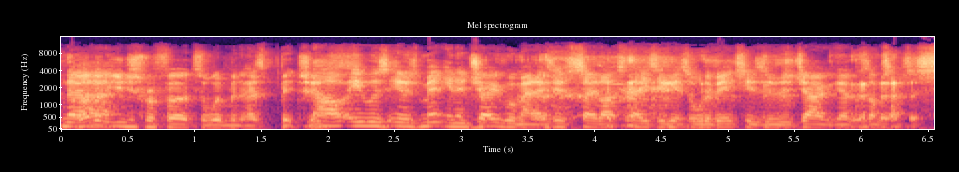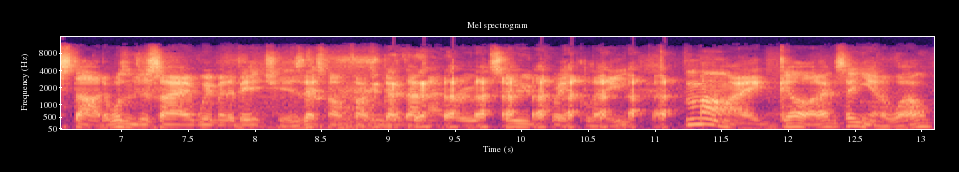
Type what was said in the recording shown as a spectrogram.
No, I love that you just referred to women as bitches. no, it was it was meant in a jovial manner, as if to say like Stacey gets all the bitches. It was a joke because I'm such a stud. I wasn't just saying women are bitches. Let's not fucking go down that route too quickly. My God, I haven't seen you in a while.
